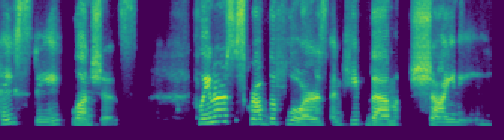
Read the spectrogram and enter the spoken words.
tasty lunches. Cleaners scrub the floors and keep them shiny.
